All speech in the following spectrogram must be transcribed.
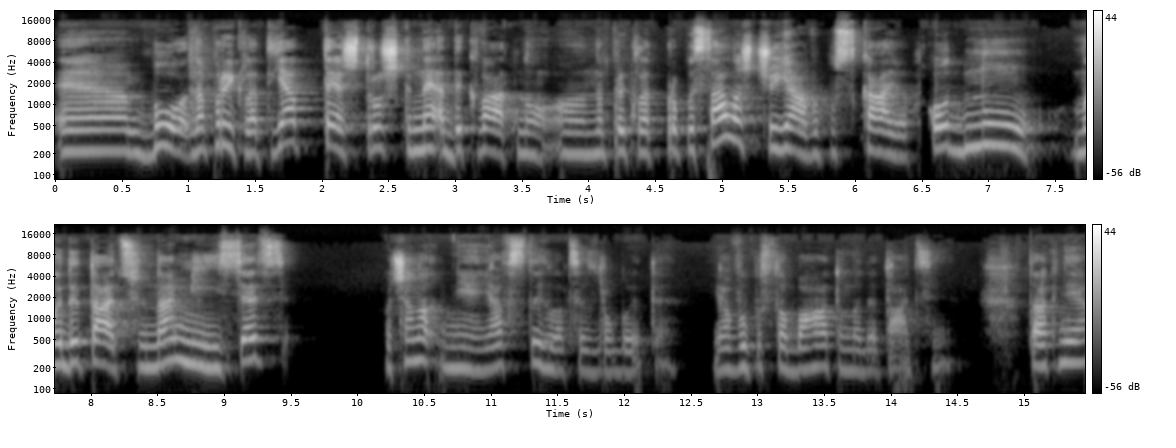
Е, бо, наприклад, я теж трошки неадекватно, е, наприклад, прописала, що я випускаю одну медитацію на місяць. Хоча на... ні, я встигла це зробити. Я випустила багато медитацій. Так, ні.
